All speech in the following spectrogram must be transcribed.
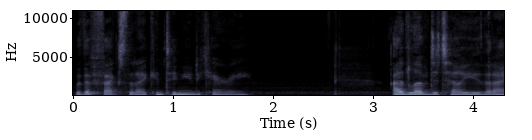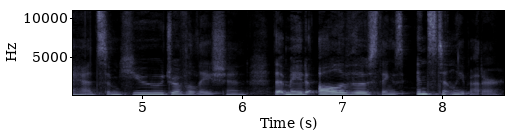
with effects that I continue to carry. I'd love to tell you that I had some huge revelation that made all of those things instantly better.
